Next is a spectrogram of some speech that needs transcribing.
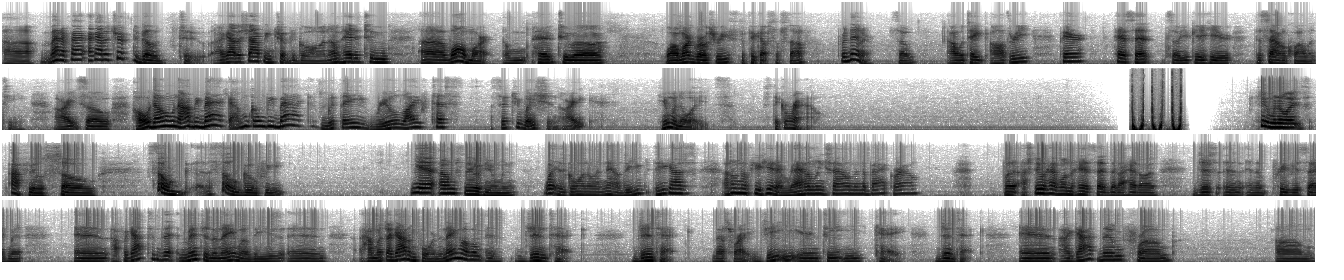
Uh, matter of fact, I got a trip to go to. I got a shopping trip to go on. I'm headed to uh, Walmart. I'm headed to uh, Walmart groceries to pick up some stuff for dinner. So I will take all three pair headset so you can hear the sound quality. Alright, so hold on, I'll be back. I'm gonna be back with a real life test situation. Alright? Humanoids. Stick around. Humanoids, I feel so so so goofy. Yeah, I'm still human. What is going on now? Do you do you guys I don't know if you hear that rattling sound in the background, but I still have on the headset that I had on just in, in the previous segment, and I forgot to mention the name of these and how much I got them for. The name of them is Gentek. Gentek. That's right. G E N T E K. Gentek. And I got them from um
